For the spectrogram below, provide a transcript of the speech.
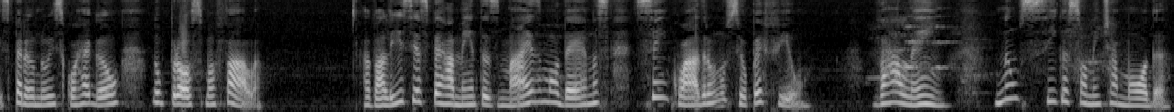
esperando um escorregão no próxima fala? Avalie se as ferramentas mais modernas se enquadram no seu perfil. Vá além. Não siga somente a moda.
